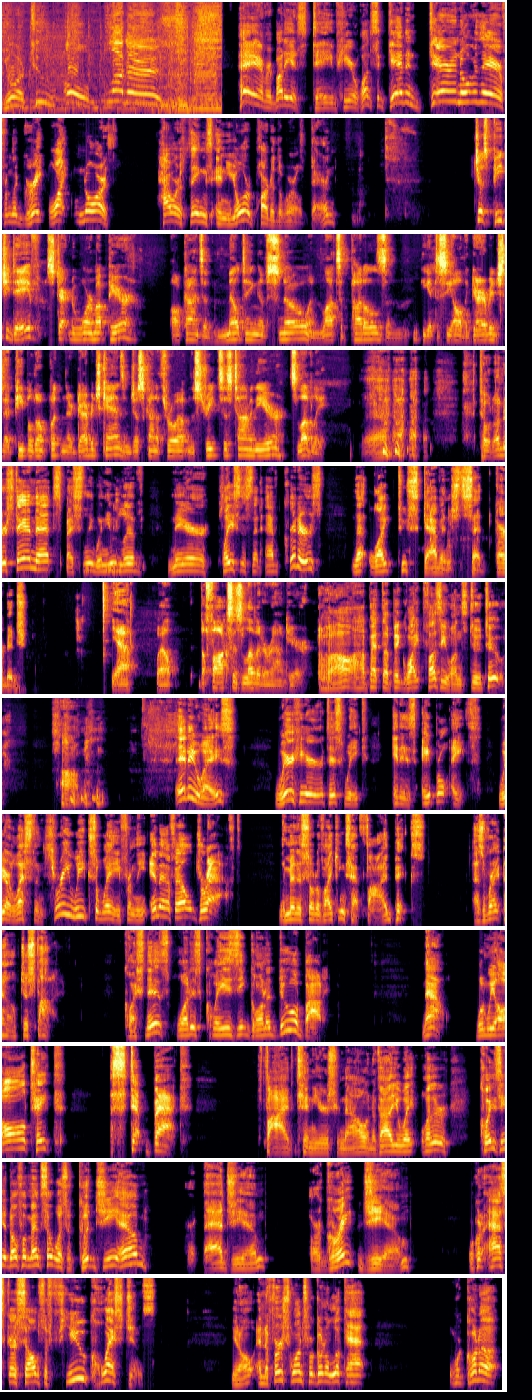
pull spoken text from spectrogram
your two old bloggers. Hey, everybody, it's Dave here once again, and Darren over there from the Great White North. How are things in your part of the world, Darren? Just peachy, Dave. Starting to warm up here. All kinds of melting of snow and lots of puddles, and you get to see all the garbage that people don't put in their garbage cans and just kind of throw out in the streets this time of the year. It's lovely. don't understand that, especially when you live near places that have critters that like to scavenge said garbage. Yeah, well, the foxes love it around here. Well, I bet the big white fuzzy ones do too. Um, anyways, we're here this week. It is April 8th. We are less than three weeks away from the NFL draft. The Minnesota Vikings have five picks. As of right now, just five. Question is, what is Kwesi going to do about it? Now, when we all take step back five, ten years from now and evaluate whether Kwesi Adofo-Mensah was a good GM or a bad GM or a great GM, we're going to ask ourselves a few questions. You know, and the first ones we're going to look at, we're going to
